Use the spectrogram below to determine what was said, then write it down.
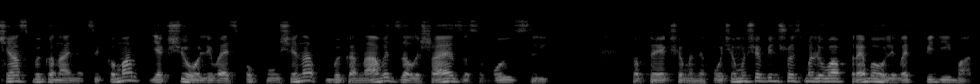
час виконання цих команд, якщо олівець опущена, виконавець залишає за собою слід. Тобто, якщо ми не хочемо, щоб він щось малював, треба олівець підіймати.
